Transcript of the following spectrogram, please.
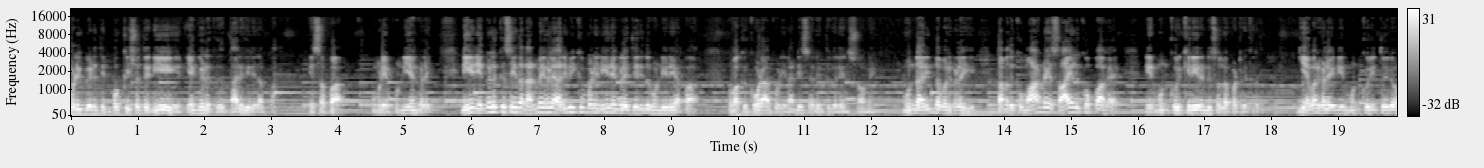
ஒளிப்பீடத்தின் பொக்கிஷத்தை நீர் எங்களுக்கு தருகிறீர் அப்பா எசப்பா உம்முடைய புண்ணியங்களை நீர் எங்களுக்கு செய்த நன்மைகளை அறிவிக்கும்படி நீர் எங்களை தெரிந்து கொண்டீரே அப்பா. உமக்கு கோடா கோடி நன்றி செலுத்துகிறேன் சுவாமி. முன் அறிந்தவர்களை தமது குமாரனுடைய சாயலுக்கொப்பாக நீர் முன் குறிக்கிறீர் என்று சொல்லப்பட்டிருக்கிறது. எவர்களை நீர் முன் குறித்தீரோ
